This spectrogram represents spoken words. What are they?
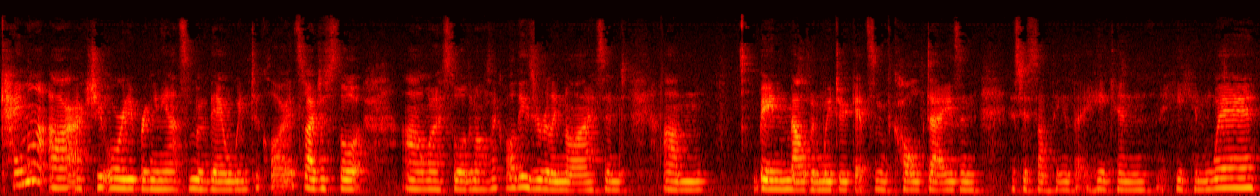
Kmart are actually already bringing out some of their winter clothes. So I just thought uh, when I saw them, I was like, oh, these are really nice. And um, being in Melbourne, we do get some cold days and it's just something that he can, he can wear.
